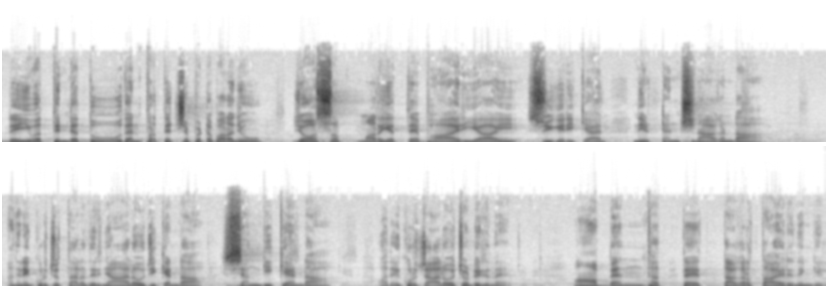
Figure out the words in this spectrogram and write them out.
ദൈവത്തിന്റെ ദൂതൻ പ്രത്യക്ഷപ്പെട്ട് പറഞ്ഞു ജോസഫ് മറിയത്തെ ഭാര്യയായി സ്വീകരിക്കാൻ നീ ടെൻഷനാകണ്ട അതിനെക്കുറിച്ച് തലതിരിഞ്ഞ് ആലോചിക്കേണ്ട ശങ്കിക്കേണ്ട. അതേക്കുറിച്ച് ആലോചിച്ചുകൊണ്ടിരുന്നേ ആ ബന്ധത്തെ തകർത്തായിരുന്നെങ്കിൽ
